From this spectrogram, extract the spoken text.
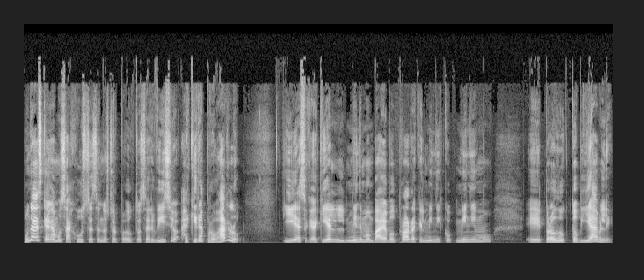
Una vez que hagamos ajustes en nuestro producto o servicio, hay que ir a probarlo. Y es que aquí el minimum viable product, el mínimo, mínimo eh, producto viable.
